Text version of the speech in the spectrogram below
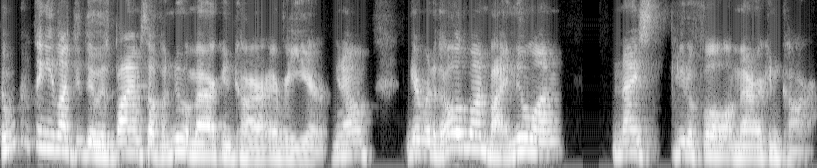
The one thing he'd like to do is buy himself a new American car every year, you know, get rid of the old one, buy a new one, nice, beautiful American car.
